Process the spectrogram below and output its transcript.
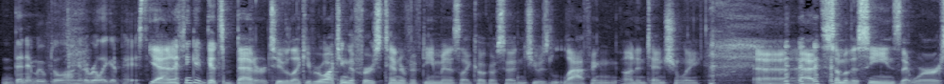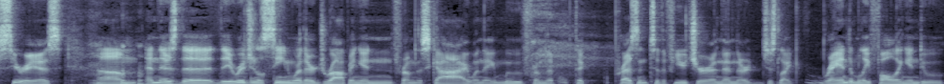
then it moved along at a really good pace. Yeah, and I think it gets better too. Like if you're watching the first ten or fifteen minutes, like Coco said, and she was laughing unintentionally uh, at some of the scenes that were serious. Um, and there's the the original scene where they're dropping in from the sky when they move from the, the present to the future, and then they're just like randomly falling into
